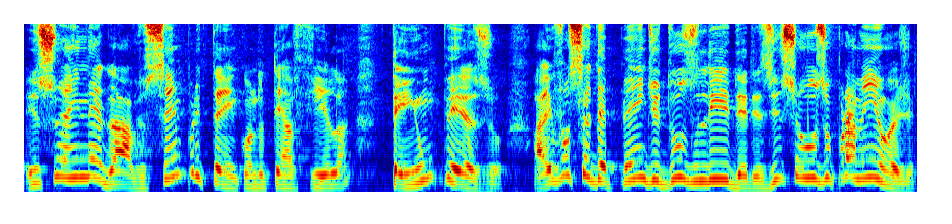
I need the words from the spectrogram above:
Isso é inegável. Sempre tem. Quando tem a fila, tem um peso. Aí você depende dos líderes. Isso eu uso para mim hoje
